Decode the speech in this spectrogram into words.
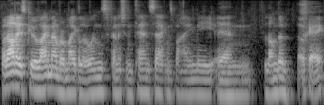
But that is cool. I remember Michael Owens finishing 10 seconds behind me in London. okay.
